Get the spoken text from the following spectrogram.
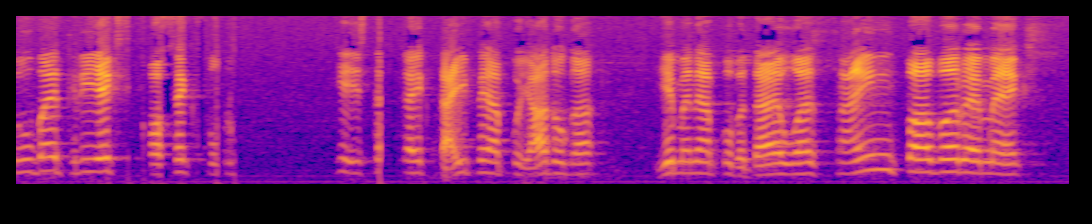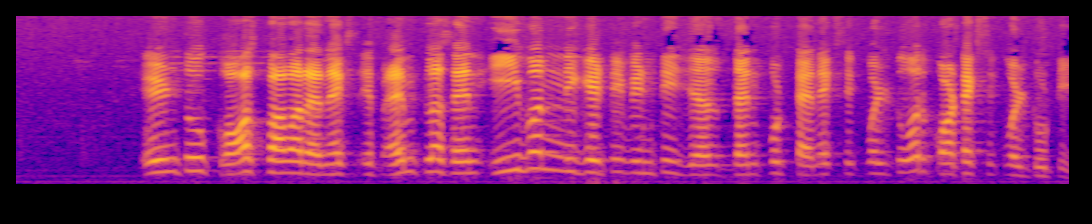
two by three x cosec four ये इस तरह का एक टाइप है आपको याद होगा। ये मैंने आपको बताया हुआ sine power m x into cos power nx. If m plus n even negative integer, then put tan x equal to or cot x equal to t.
